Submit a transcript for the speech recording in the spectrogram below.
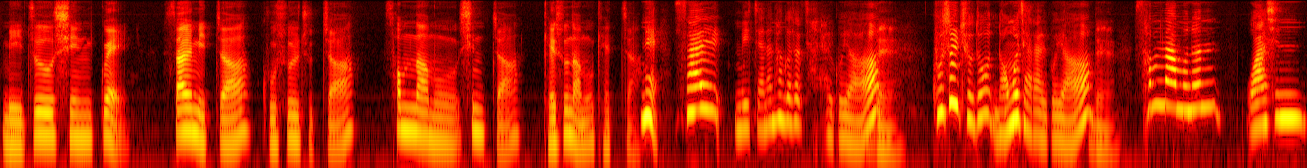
미주신贵 쌀미자, 구슬주자, 섬나무 신자, 개수나무 개자. 네, 쌀 미자는 한국에서 잘 알고요. 네. 구슬주도 너무 잘 알고요. 네. 섬나무는 와신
